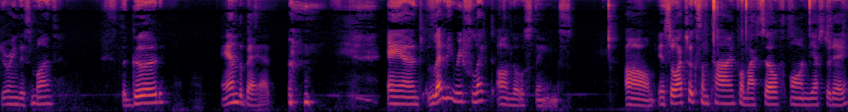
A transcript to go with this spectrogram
during this month the good and the bad. and let me reflect on those things. Um, and so I took some time for myself on yesterday.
